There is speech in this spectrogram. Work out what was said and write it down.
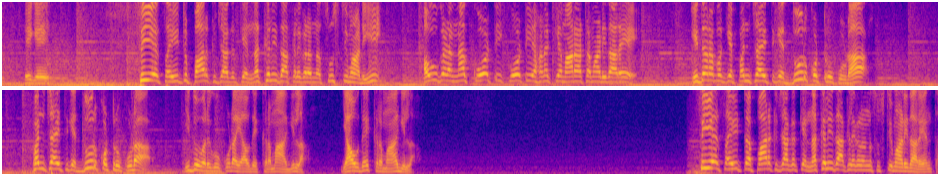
ಇದು. ಹೇಗೆ? ಸಿ ಎಸ್ ಐ ಪಾರ್ಕ್ ಜಾಗಕ್ಕೆ ನಕಲಿ ದಾಖಲೆಗಳನ್ನು ಸೃಷ್ಟಿ ಮಾಡಿ ಅವುಗಳನ್ನು ಕೋಟಿ ಕೋಟಿ ಹಣಕ್ಕೆ ಮಾರಾಟ ಮಾಡಿದ್ದಾರೆ. ಇದರ ಬಗ್ಗೆ ಪಂಚಾಯತ್ಗೆ ದೂರು ಕೊಟ್ಟರೂ ಕೂಡ ಪಂಚಾಯತ್ಗೆ ದೂರು ಕೊಟ್ಟರೂ ಕೂಡ ಇದುವರೆಗೂ ಕೂಡ ಯಾವುದೇ ಕ್ರಮ ಆಗಿಲ್ಲ. ಯಾವುದೇ ಕ್ರಮ ಆಗಿಲ್ಲ. ಸಿ ಎಸ್ ಐಟ ಪಾರ್ಕ್ ಜಾಗಕ್ಕೆ ನಕಲಿ ದಾಖಲೆಗಳನ್ನು ಸೃಷ್ಟಿ ಮಾಡಿದ್ದಾರೆ ಅಂತ.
